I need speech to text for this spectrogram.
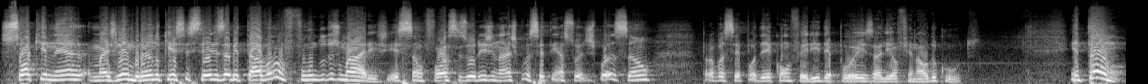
só que, né, mas lembrando que esses seres habitavam no fundo dos mares. Esses são fósseis originais que você tem à sua disposição para você poder conferir depois ali ao final do culto. Então,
